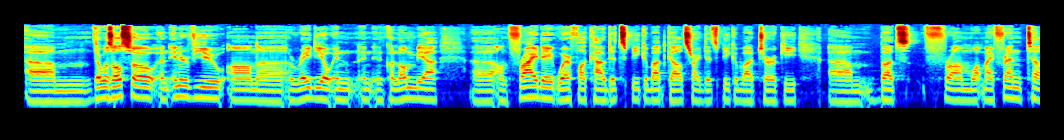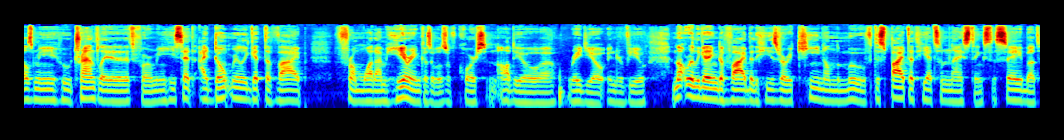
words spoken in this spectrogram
Um, there was also an interview on uh, a radio in in, in Colombia. Uh, on Friday, where Falcao did speak about Galatasaray, did speak about Turkey, um, but from what my friend tells me, who translated it for me, he said I don't really get the vibe from what I'm hearing, because it was, of course, an audio uh, radio interview, I'm not really getting the vibe that he's very keen on the move, despite that he had some nice things to say, but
